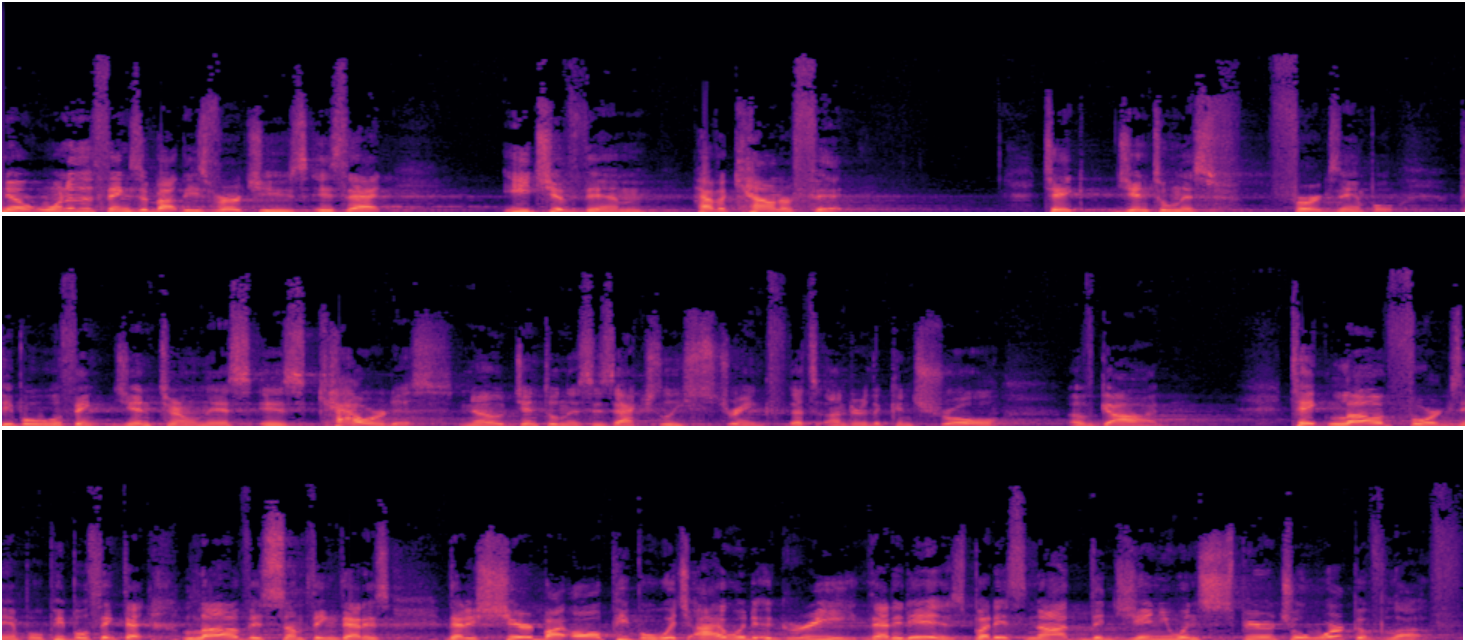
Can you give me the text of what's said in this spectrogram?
know, one of the things about these virtues is that each of them have a counterfeit. Take gentleness, for example. People will think gentleness is cowardice. No, gentleness is actually strength that's under the control of God. Take love, for example. People think that love is something that is, that is shared by all people, which I would agree that it is, but it's not the genuine spiritual work of love.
